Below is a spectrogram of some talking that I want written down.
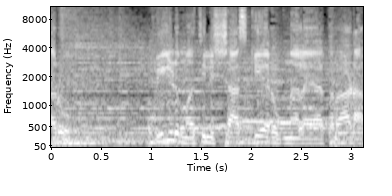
आरोप बीड मधील शासकीय रुग्णालयात राडा.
